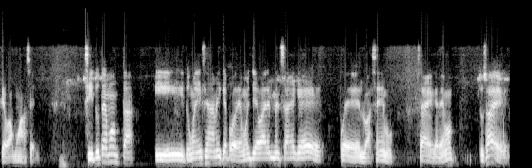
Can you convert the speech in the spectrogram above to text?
¿Qué vamos a hacer? Si tú te montas y tú me dices a mí que podemos llevar el mensaje que es, pues lo hacemos. O sea, queremos, tú sabes,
